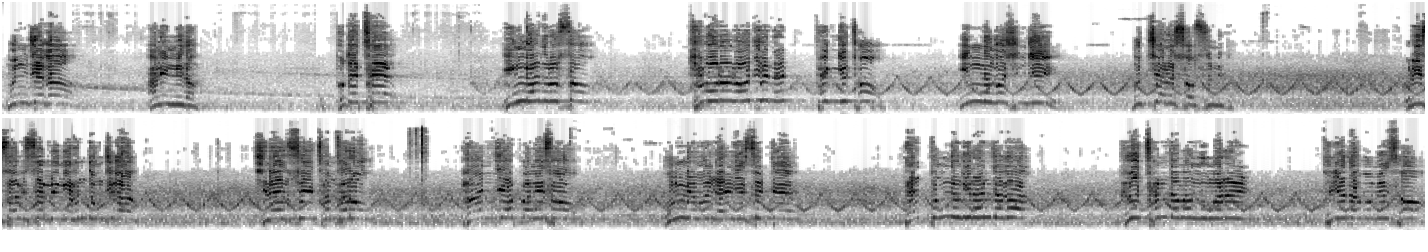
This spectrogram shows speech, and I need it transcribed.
문제가 아닙니다. 도대체 인간으로서 기본을 어디에 내팽개쳐 있는 것인지 묻지 않을 수 없습니다. 우리 서비스연맹의 한 동지가 지난 수해 참사로 반지하방에서 운명을 날렸을 자가 그 참담한 공간을 들여다보면서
